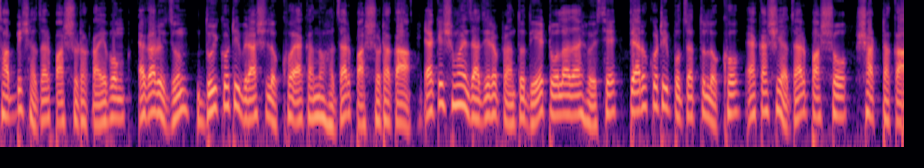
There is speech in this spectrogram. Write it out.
ছাব্বিশ হাজার পাঁচশো টাকা এবং এগারোই জুন দুই কোটি বিরাশি লক্ষ একান্ন হাজার পাঁচশো টাকা। একই সময় জাজিরা প্রান্ত দিয়ে টোল আদায় হয়েছে তেরো কোটি পঁচাত্তর লক্ষ একাশি হাজার পাঁচশো ষাট টাকা।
